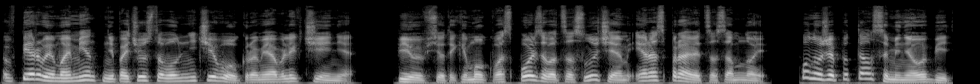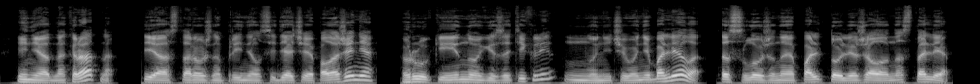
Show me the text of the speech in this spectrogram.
В первый момент не почувствовал ничего, кроме облегчения. Пиу все-таки мог воспользоваться случаем и расправиться со мной. Он уже пытался меня убить, и неоднократно. Я осторожно принял сидячее положение, руки и ноги затекли, но ничего не болело. Сложенное пальто лежало на столе.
